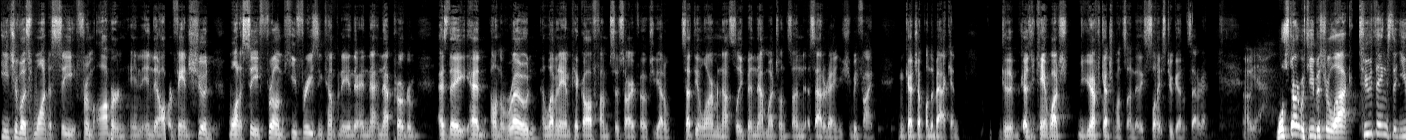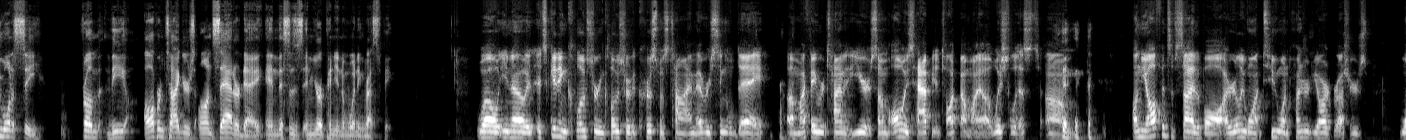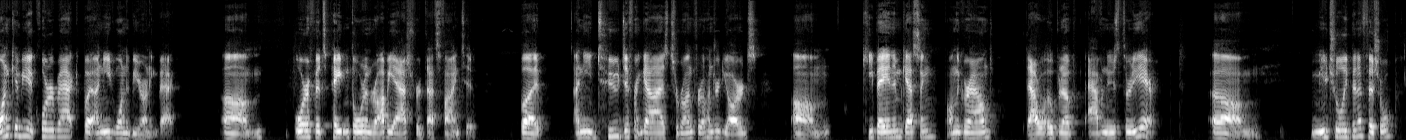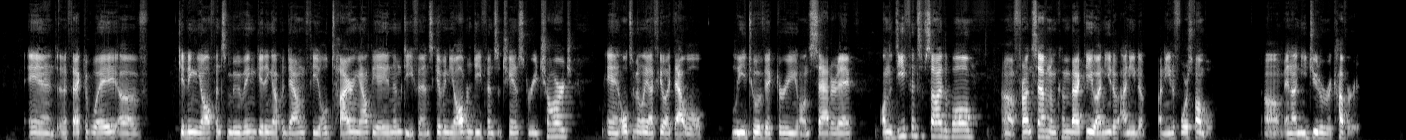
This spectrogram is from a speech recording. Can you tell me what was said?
each of us want to see from Auburn, and, and the Auburn fans should want to see from Hugh Freeze and company and, and, that, and that program as they head on the road. 11 a.m. kickoff. I'm so sorry, folks. You got to set the alarm and not sleep in that much on Sunday, uh, Saturday. You should be fine. You can catch up on the back end because you can't watch. You have to catch them on Sunday. The slate's too good on Saturday. Oh yeah. We'll start with you, Mr. Locke. Two things that you want to see from the Auburn Tigers on Saturday, and this is, in your opinion, a winning recipe. Well, you know, it, it's getting closer and closer to Christmas time every single day. Uh, my favorite time of the year, so I'm always happy to talk about my uh, wish list. Um, on the offensive side of the ball, I really want two 100 yard rushers. One can be a quarterback, but I need one to be running back. Um, or if it's Payton Thorne and Robbie Ashford, that's fine too. But I need two different guys to run for 100 yards. Um, keep A&M guessing on the ground that will open up avenues through the air. Um, mutually beneficial and an effective way of getting the offense moving, getting up and down the field, tiring out the A&M defense, giving the Auburn defense a chance to recharge, and ultimately, I feel like that will lead to a victory on Saturday. On the defensive side of the ball, uh, front seven, I'm coming back to you. I need a, I need a, I need a forced fumble, um, and I need you to recover it.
